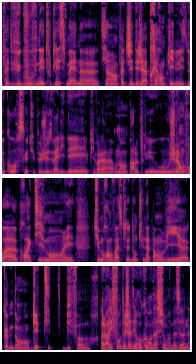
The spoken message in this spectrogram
en fait, vu que vous venez toutes les semaines, euh, tiens, en fait, j'ai déjà pré-rempli une liste de courses que tu peux juste valider et puis voilà, on n'en parle plus. Ou je l'envoie euh, proactivement et tu me renvoies ce dont tu n'as pas envie, euh, comme dans Get It Before. Alors, ils font déjà des recommandations Amazon.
